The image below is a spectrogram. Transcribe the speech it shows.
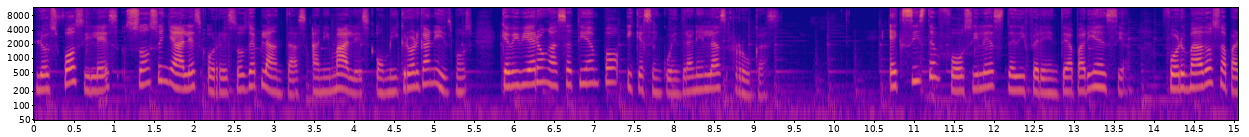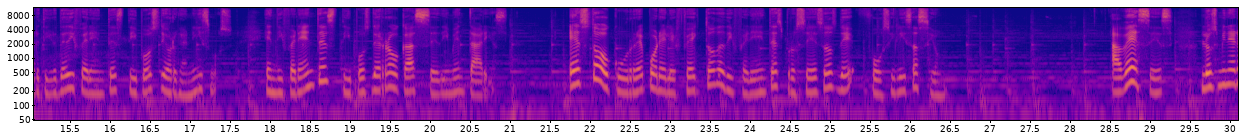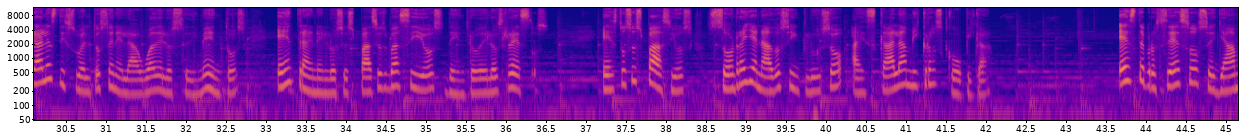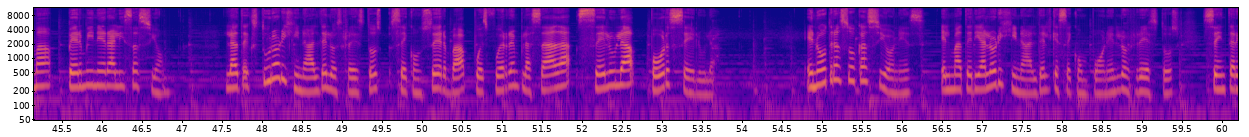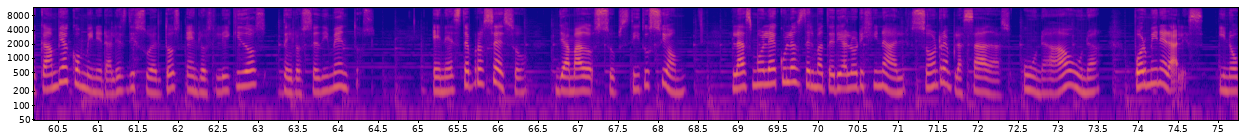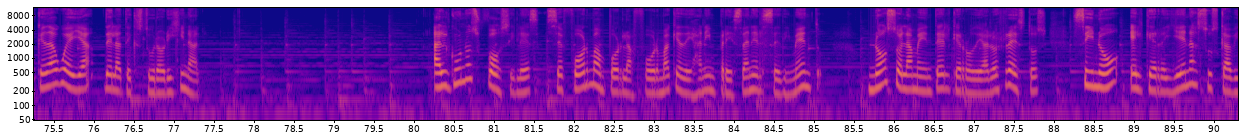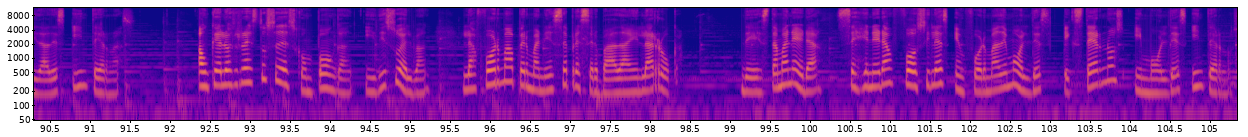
Los fósiles son señales o restos de plantas, animales o microorganismos que vivieron hace tiempo y que se encuentran en las rocas. Existen fósiles de diferente apariencia, formados a partir de diferentes tipos de organismos, en diferentes tipos de rocas sedimentarias. Esto ocurre por el efecto de diferentes procesos de fosilización. A veces, los minerales disueltos en el agua de los sedimentos entran en los espacios vacíos dentro de los restos. Estos espacios son rellenados incluso a escala microscópica. Este proceso se llama permineralización. La textura original de los restos se conserva pues fue reemplazada célula por célula. En otras ocasiones, el material original del que se componen los restos se intercambia con minerales disueltos en los líquidos de los sedimentos. En este proceso, llamado sustitución, las moléculas del material original son reemplazadas una a una por minerales y no queda huella de la textura original. Algunos fósiles se forman por la forma que dejan impresa en el sedimento, no solamente el que rodea los restos, sino el que rellena sus cavidades internas. Aunque los restos se descompongan y disuelvan, la forma permanece preservada en la roca. De esta manera, se generan fósiles en forma de moldes externos y moldes internos.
